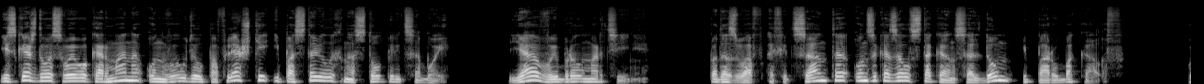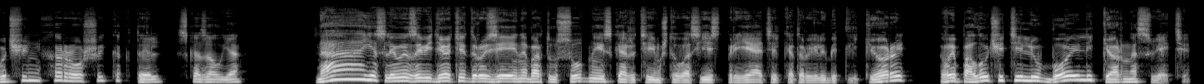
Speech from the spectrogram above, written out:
Из каждого своего кармана он выудил по фляжке и поставил их на стол перед собой. Я выбрал мартини. Подозвав официанта, он заказал стакан со льдом и пару бокалов. «Очень хороший коктейль», — сказал я. «Да, если вы заведете друзей на борту судна и скажете им, что у вас есть приятель, который любит ликеры, вы получите любой ликер на свете».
